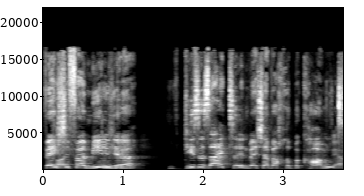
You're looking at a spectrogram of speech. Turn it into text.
welche Voll. Familie diese Seite in welcher Woche bekommt. Ja.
